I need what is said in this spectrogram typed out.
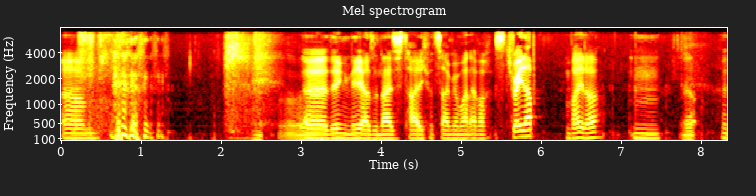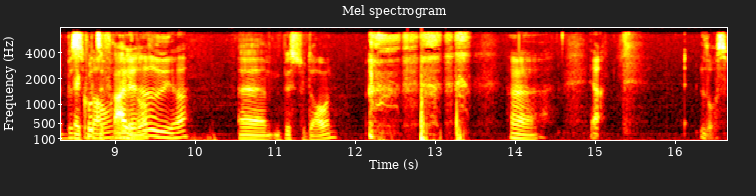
Ähm, äh, Ding, nee, also nice Teil. Ich würde sagen, wir machen einfach straight up weiter. Mm, Ja. mit bis Ja, kurze down. Frage noch. Ja. Ähm, bist du down? Äh, ja. Los.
